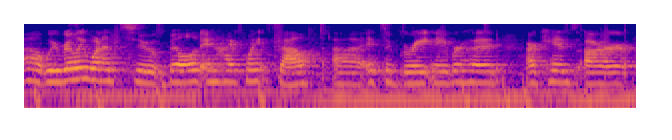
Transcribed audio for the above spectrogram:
Uh, we really wanted to build in High Point South. Uh, it's a great neighborhood. Our kids are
